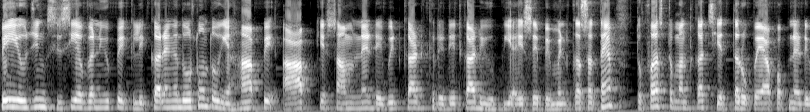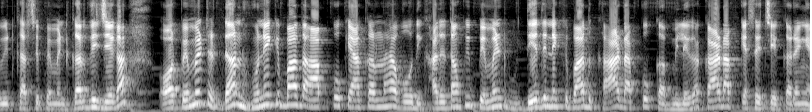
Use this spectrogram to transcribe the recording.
Pay using C C Avenue पे क्लिक करेंगे दोस्तों तो यहाँ पे आपके सामने debit card credit card UPI से पेमेंट कर सकते हैं। तो फ़र्स्ट मंथ का छिहत्तर आप अपने डेबिट कार्ड से पेमेंट कर दीजिएगा और पेमेंट डन होने के बाद आपको क्या करना है, वो दिखा देता हूँ कि पेमेंट दे देने के बाद कार्ड आपको कब मिलेगा कार्ड आप कैसे चेक करेंगे?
